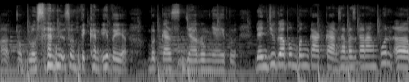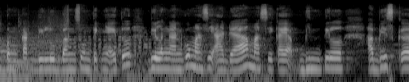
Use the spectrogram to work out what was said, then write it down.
uh, coblosan suntikan itu ya, bekas jarumnya itu. Dan juga pembengkakan. Sampai sekarang pun uh, bengkak di lubang suntiknya itu di lenganku masih ada, masih kayak bintil habis ke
